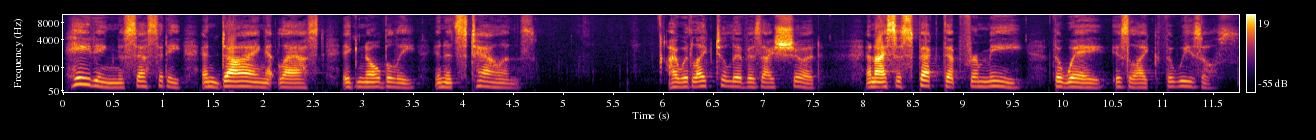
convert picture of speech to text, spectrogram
hating necessity and dying at last ignobly in its talons. I would like to live as I should, and I suspect that for me the way is like the weasel's,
